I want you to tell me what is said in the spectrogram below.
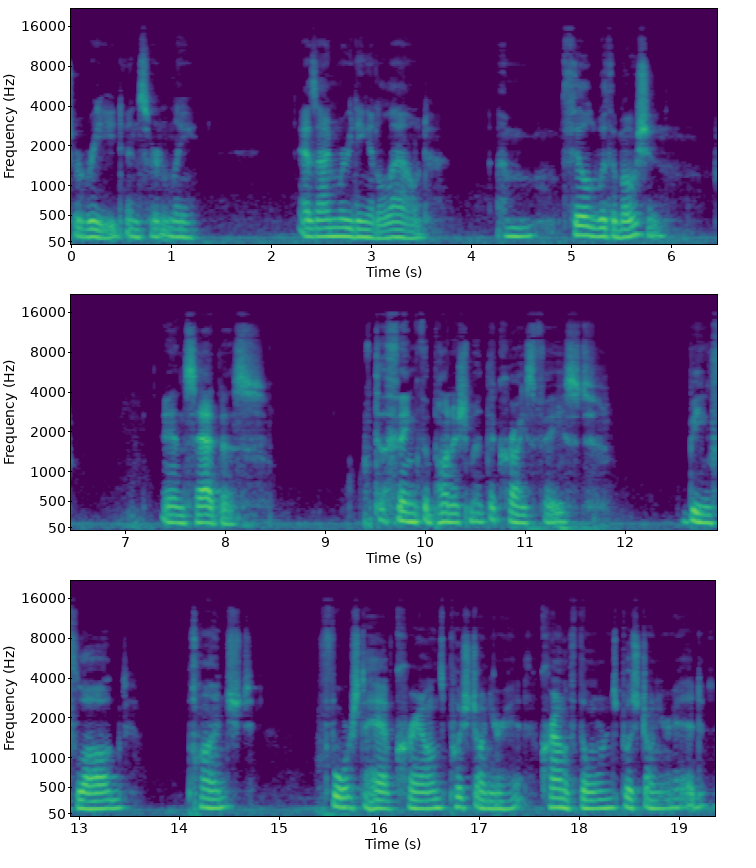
to read, and certainly as I'm reading it aloud, I'm filled with emotion and sadness to think the punishment that Christ faced being flogged, punched, forced to have crowns pushed on your head, crown of thorns pushed on your head,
